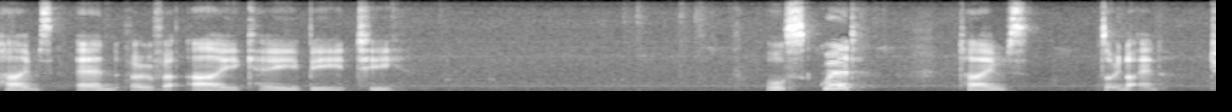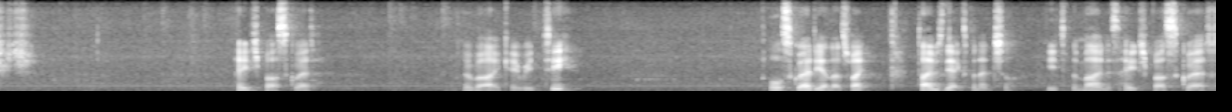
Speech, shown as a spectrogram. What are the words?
times n over i k b t all squared times, sorry, not n, h bar squared over i k b t all squared, yeah that's right, times the exponential e to the minus h bar squared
